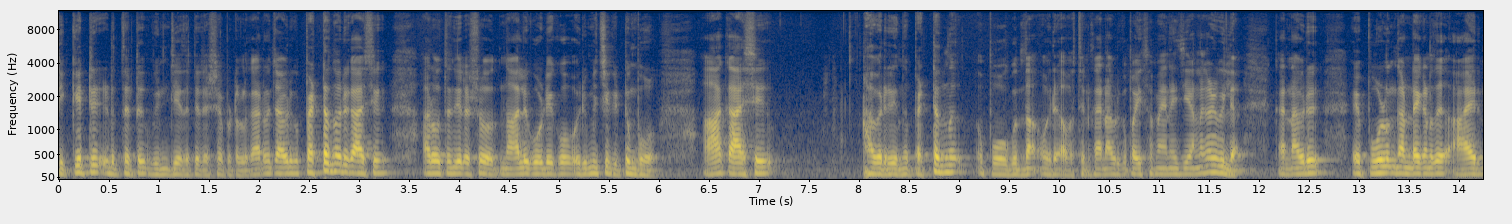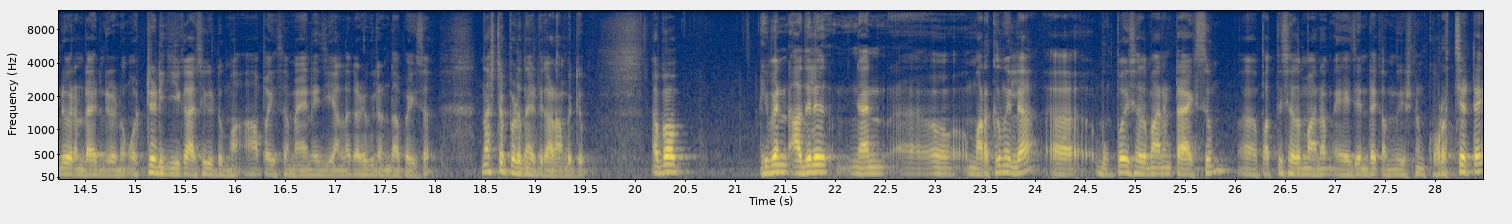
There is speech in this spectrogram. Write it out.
ടിക്കറ്റ് എടുത്തിട്ട് വിൻ ചെയ്തിട്ട് രക്ഷപ്പെട്ടുള്ളൂ. കാരണം വെച്ചാൽ അവർക്ക് പെട്ടെന്നൊരു കാശ് അറുപത്തഞ്ച് ലക്ഷമോ നാല് കോടിയൊക്കെ ഒരുമിച്ച് കിട്ടുമ്പോൾ ആ കാശ് അവരിൽ നിന്ന് പെട്ടെന്ന് പോകുന്ന ഒരു അവസ്ഥയാണ്. കാരണം അവർക്ക് പൈസ മാനേജ് ചെയ്യാനുള്ള കഴിവില്ല. കാരണം അവർ എപ്പോഴും കണ്ടേക്കണത് ആയിരം രൂപ രണ്ടായിരം രൂപയാണ്. ഒറ്റയടിക്ക് ഈ കാശ് കിട്ടുമ്പോൾ ആ പൈസ മാനേജ് ചെയ്യാനുള്ള കഴിവിലുണ്ട് ആ പൈസ. നഷ്ടപ്പെടുന്നതായിട്ട് കാണാൻ പറ്റും. അപ്പോൾ ഇവൻ അതിൽ ഞാൻ മറക്കുന്നില്ല. മുപ്പത് ശതമാനം ടാക്സും പത്ത് ശതമാനം ഏജന്റെ കമ്മീഷനും കുറച്ചിട്ടേ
